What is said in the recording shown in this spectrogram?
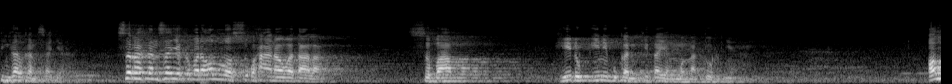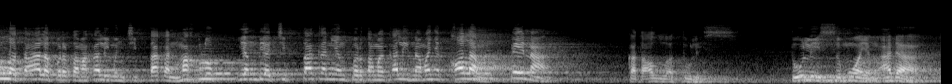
Tinggalkan saja. Serahkan saja kepada Allah Subhanahu wa taala. Sebab hidup ini bukan kita yang mengaturnya. Allah Ta'ala pertama kali menciptakan makhluk yang dia ciptakan yang pertama kali namanya kolam, pena. Kata Allah tulis. Tulis semua yang ada.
